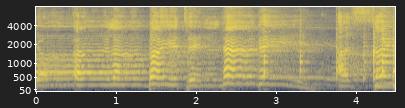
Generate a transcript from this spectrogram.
يا أهل بيت النبي السيد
